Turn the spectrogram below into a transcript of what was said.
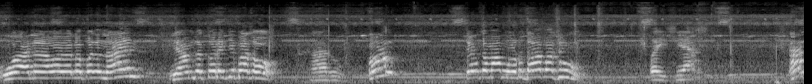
ઉવે અને હવે વેલો પછી નાઈન આમ જતો રહેજે પાછો. સારું. હા? કેમ કે મારું મોડું થાય પાછું. પૈસા? હા?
